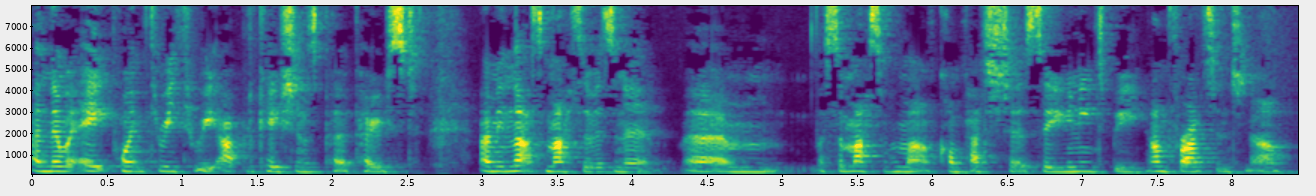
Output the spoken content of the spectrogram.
And there were 8.33 applications per post. I mean, that's massive, isn't it? Um, that's a massive amount of competitors. So you need to be, I'm frightened now.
